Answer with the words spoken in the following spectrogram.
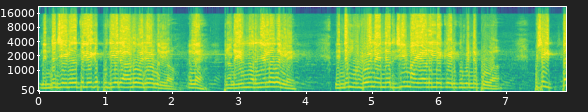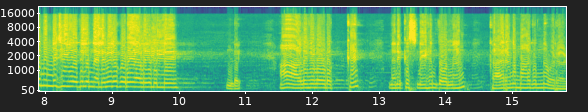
നിന്റെ ജീവിതത്തിലേക്ക് പുതിയൊരാൾ വരികയാണല്ലോ അല്ലേ? പ്രണയം എന്ന് പറഞ്ഞാലോ അതല്ലേ? നിന്റെ മുഴുവൻ എനർജിയും അയാളിലേക്ക് ആയിരിക്കും പിന്നെ പോവാ പക്ഷെ ഇപ്പൊ നിന്റെ ജീവിതത്തിൽ നിലവിൽ കുറെ ആളുകളില്ലേ? ഉണ്ട്. ആ ആളുകളോടൊക്കെ നിനക്ക് സ്നേഹം തോന്നാൻ കാരണമാകുന്ന ഒരാൾ.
